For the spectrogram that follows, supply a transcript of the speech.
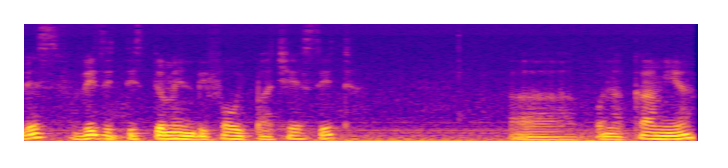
let's visit this domain before we purchase it. Uh, gonna come here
